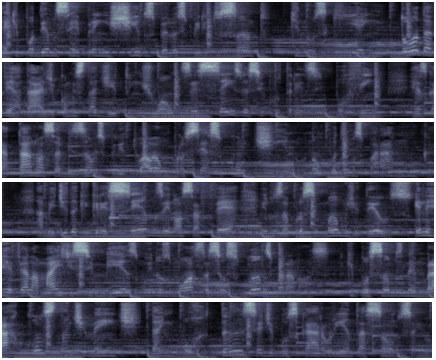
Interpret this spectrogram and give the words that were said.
é que podemos ser preenchidos pelo Espírito Santo, que nos guia em toda a verdade, como está dito em João 16, versículo 13. Por fim, resgatar nossa visão espiritual é um processo contínuo, não podemos parar nunca. À medida que crescemos em nossa fé e nos aproximamos de Deus, Ele revela mais de si mesmo e nos mostra seus planos para nós. Que possamos lembrar constantemente da importância de buscar a orientação do Senhor,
